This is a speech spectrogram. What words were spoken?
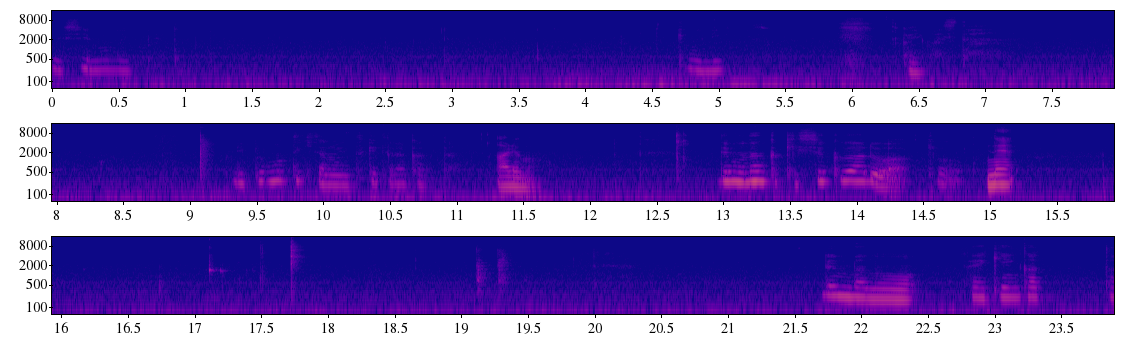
美味しいものいっぱい食べた今日おにぎり使いましたリップ持ってきたのにつけてなかった。あれも。でもなんか血色あるわ今日。ね。ルンバの最近買った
